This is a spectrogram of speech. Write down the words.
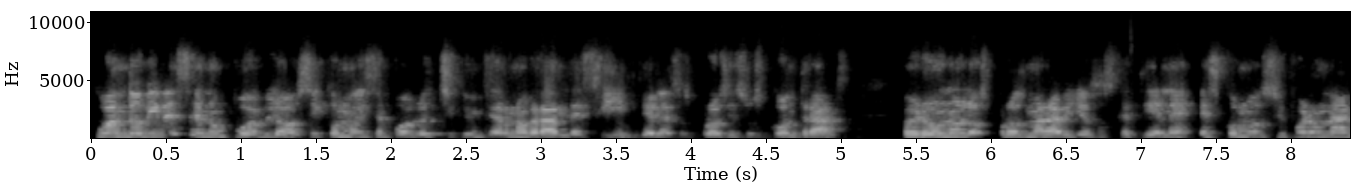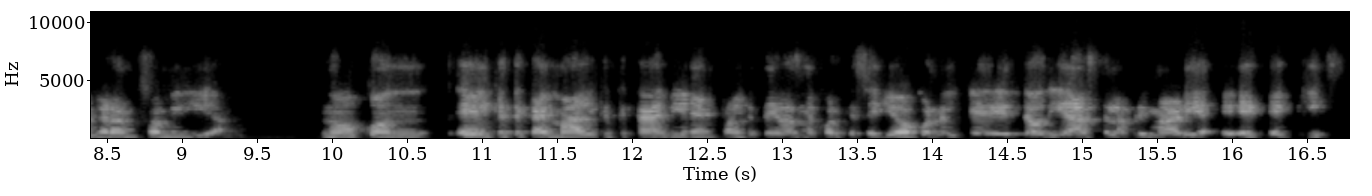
cuando vives en un pueblo, sí como dicen pueblo chico, infierno grande, sí, tiene sus pros y sus contras, pero uno de los pros maravillosos que tiene es como si fuera una gran familia, ¿no? Con el que te cae mal, que te cae bien, con el que te llevas mejor, que sé yo, con el que te odiaste en la primaria, e, e, X.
